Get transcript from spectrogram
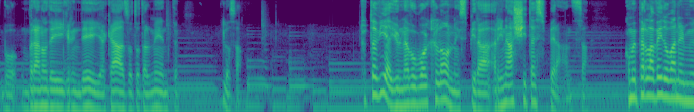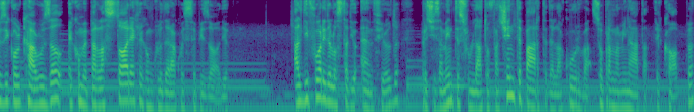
boh, un brano dei Green Day a caso totalmente. Chi lo sa. Tuttavia, You'll Never Walk Alone ispira rinascita e speranza, come per la vedova nel musical Carousel e come per la storia che concluderà questo episodio. Al di fuori dello stadio Anfield, precisamente sul lato facente parte della curva soprannominata The Cop,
